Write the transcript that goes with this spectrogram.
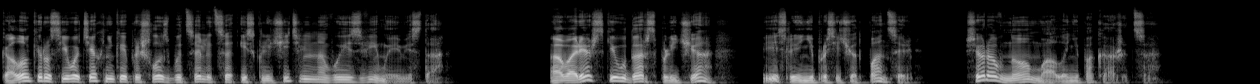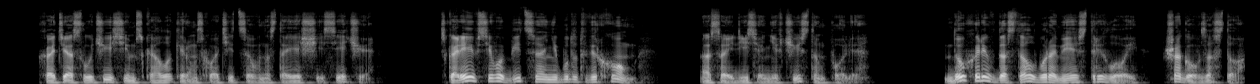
Колокеру с его техникой пришлось бы целиться исключительно в уязвимые места. А варяжский удар с плеча, если и не просечет панцирь, все равно мало не покажется. Хотя случись им с Колокером схватиться в настоящей сече, скорее всего, биться они будут верхом, а сойдись они в чистом поле — Духарев достал Буромея стрелой, шагов за сто.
